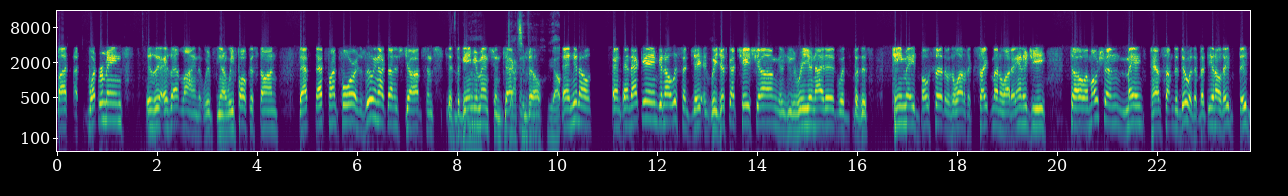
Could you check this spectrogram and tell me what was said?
but uh, what remains is is that line that we've you know we focused on. That that front four has really not done its job since the game No. you mentioned, Jacksonville. Jacksonville, yep. And you know, and and that game, you know, listen, we just got Chase Young. He's reunited with with his teammate Bosa. There was a lot of excitement, a lot of energy. So emotion may have something to do with it, but you know they they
